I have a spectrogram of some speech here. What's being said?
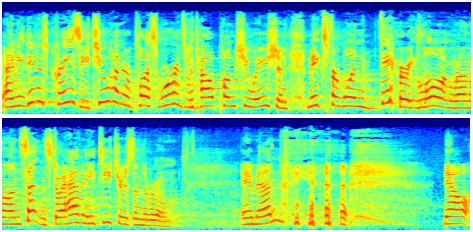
I mean, it is crazy. 200 plus words without punctuation makes for one very long run on sentence. Do I have any teachers in the room? Amen? now,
